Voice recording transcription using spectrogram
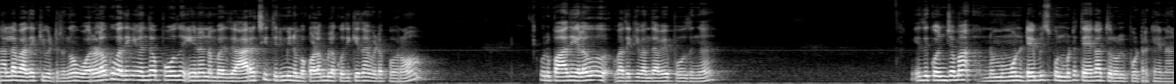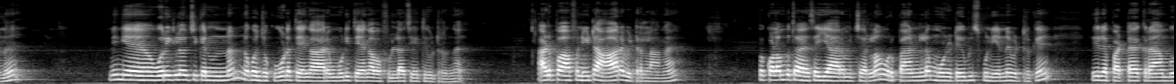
நல்லா வதக்கி விட்டுருங்க. ஓரளவுக்கு வதங்கி வந்தால் போதும். ஏன்னா நம்ம இது அரைச்சி திரும்பி நம்ம குழம்புல கொதிக்க தான் விட போகிறோம் ஒரு பாதி அளவு வதக்கி வந்தாவே போதுங்க. இது கொஞ்சமாக நம்ம மூணு டேபிள் ஸ்பூன் மட்டும் தேங்காய் துருவல் போட்டிருக்கேன் நான். நீங்கள் ஒரு கிலோ சிக்கன்னா இன்னும் கொஞ்சம் கூட தேங்காய் அரை மூடி தேங்காவை ஃபுல்லாக சேர்த்து விட்டுருங்க அடுப்பை ஆஃப் பண்ணிவிட்டு ஆற விட்டுறலாங்க. இப்போ குழம்பு த செய்ய ஆரம்பிச்சிடலாம். ஒரு பேனில் மூணு டேபிள் ஸ்பூன் எண்ணெய் விட்டுருக்கேன். இதில் பட்டை கிராம்பு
